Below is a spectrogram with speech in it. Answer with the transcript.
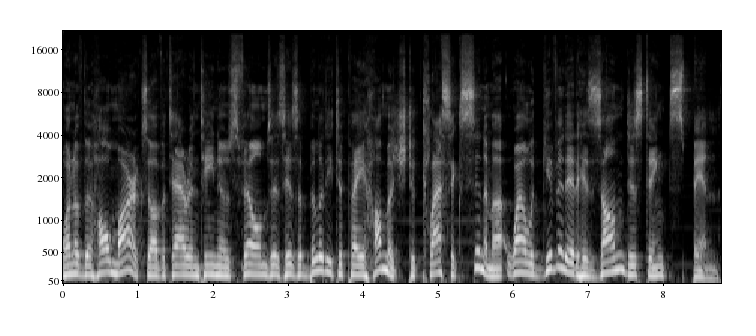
One of the hallmarks of Tarantino's films is his ability to pay homage to classic cinema while giving it his own distinct spin.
